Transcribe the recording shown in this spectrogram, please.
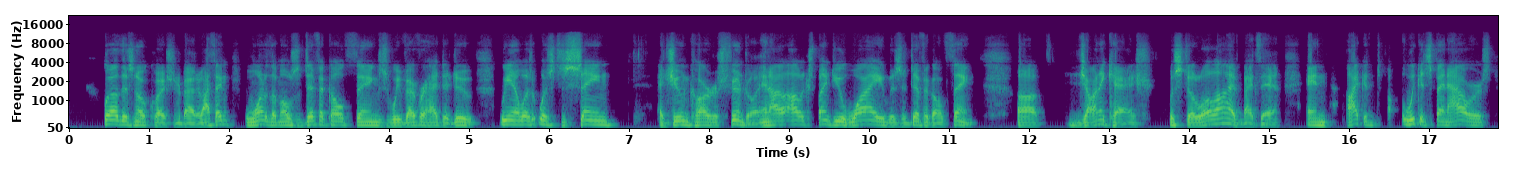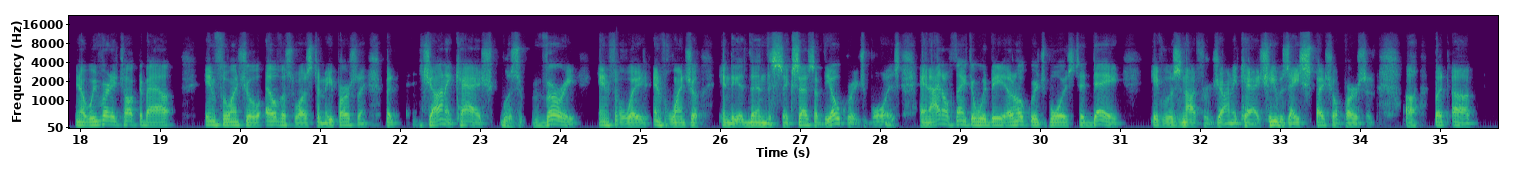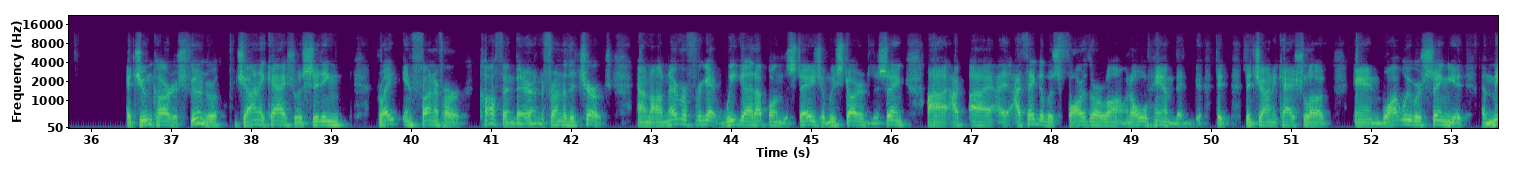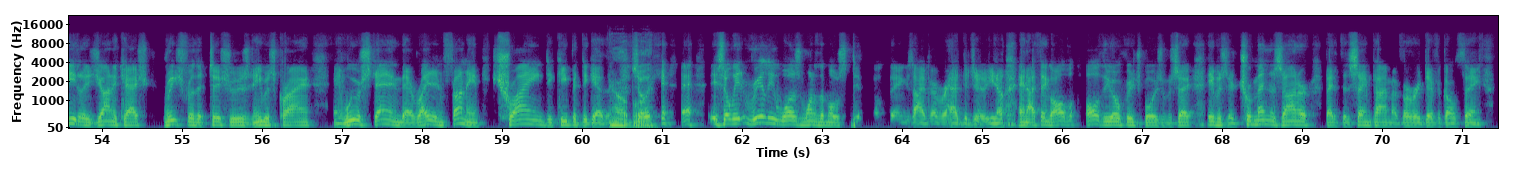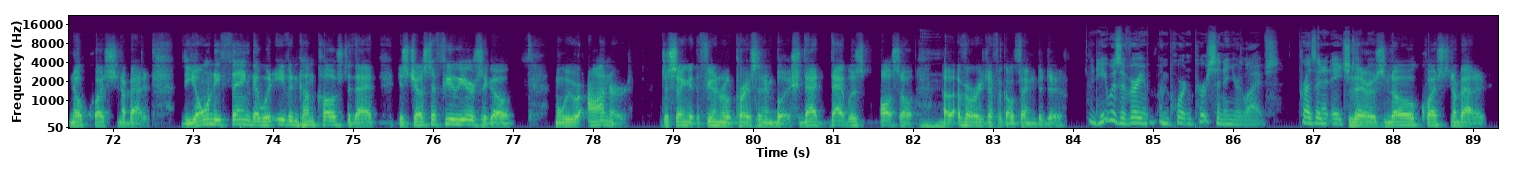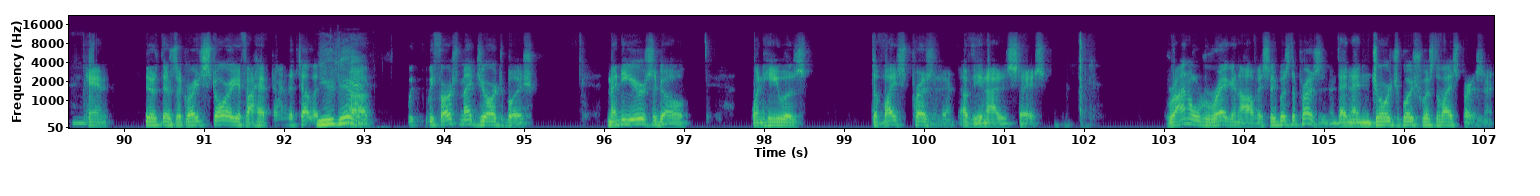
Well, there's no question about it. I think one of the most difficult things we've ever had to do, you know, was, was to sing at June Carter's funeral. And I'll, I'll explain to you why it was a difficult thing. Uh, Johnny Cash was still alive back then. And I could, we could spend hours, you know, we've already talked about influential Elvis was to me personally, but Johnny Cash was very influ- influential in the, in the success of the Oak Ridge Boys. And I don't think there would be an Oak Ridge Boys today if it was not for Johnny Cash. He was a special person. Uh, but uh, at June Carter's funeral, Johnny Cash was sitting right in front of her coffin there in the front of the church. And I'll never forget, we got up on the stage and we started to sing. I, I, I think it was Farther Along, an old hymn that, that, that Johnny Cash loved. And while we were singing it, immediately Johnny Cash reached for the tissues and he was crying. And we were standing there right in front of him trying to keep it together. Oh, so, so it really was one of the most difficult things I've ever had to do, you know. And I think all all the Oak Ridge boys would say it was a tremendous honor, but at the same time, a very difficult thing. No question about it. The only thing that would even come close to that is just a few years ago when we were honored to sing at the funeral of President Bush. That that was also mm-hmm. a, a very difficult thing to do. And he was a very important person in your lives, President H. There's no question about it. Mm-hmm. And there, there's a great story if I have time to tell it. You do. Uh, we, we first met George Bush many years ago when he was the vice president of the United States. Ronald Reagan obviously was the president, and, and George Bush was the vice president.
